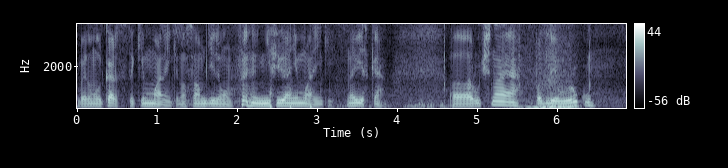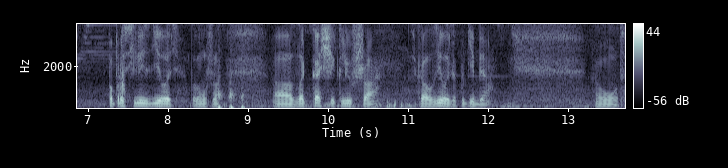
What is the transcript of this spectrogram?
Поэтому он кажется таким маленьким. На самом деле он нифига не маленький. Навеска э, ручная, под левую руку попросили сделать. Потому что э, заказчик левша сказал, сделай как у тебя. Вот.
